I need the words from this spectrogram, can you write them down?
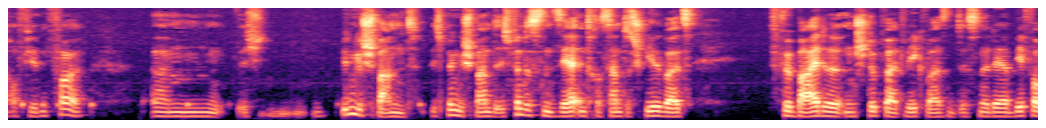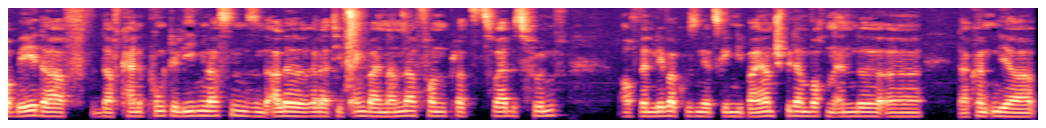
Auf jeden Fall. Ähm, ich bin gespannt. Ich bin gespannt. Ich finde es ein sehr interessantes Spiel, weil es für beide ein Stück weit wegweisend ist. Ne? Der BVB darf, darf keine Punkte liegen lassen, sind alle relativ eng beieinander von Platz 2 bis 5. Auch wenn Leverkusen jetzt gegen die Bayern spielt am Wochenende, äh, da könnten die ja,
